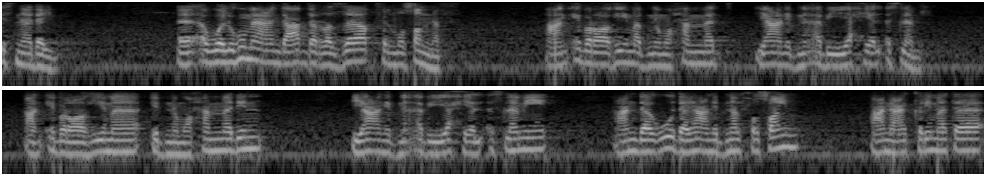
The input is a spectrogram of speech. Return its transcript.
إسنادين. أولهما عند عبد الرزاق في المصنف عن إبراهيم بن محمد يعني ابن أبي يحيى الأسلمي. عن إبراهيم ابن محمد يعني ابن أبي يحيى الأسلمي. عن داود يعني ابن الحصين. عن عكرمة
